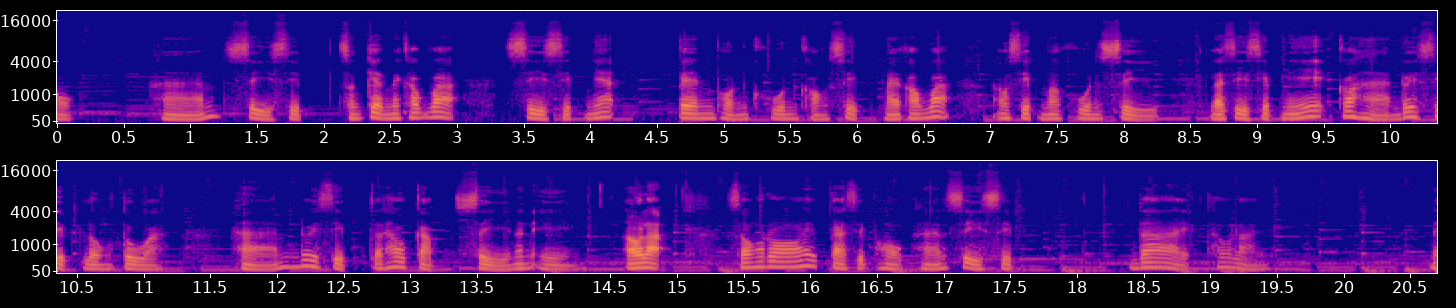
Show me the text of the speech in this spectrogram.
286 หาร 40 สังเกตไหมครับว่า 40 เนี้ยเป็นผลคูณของ 10 หมายความว่าเอา 10 มาคูณ 4 และ 40 นี้ก็หารด้วย 10 ลงตัว หารด้วย 10 จะเท่ากับ 4 นั่นเอง เอาละ286 หาร 40 ได้เท่าไหร่ ใน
